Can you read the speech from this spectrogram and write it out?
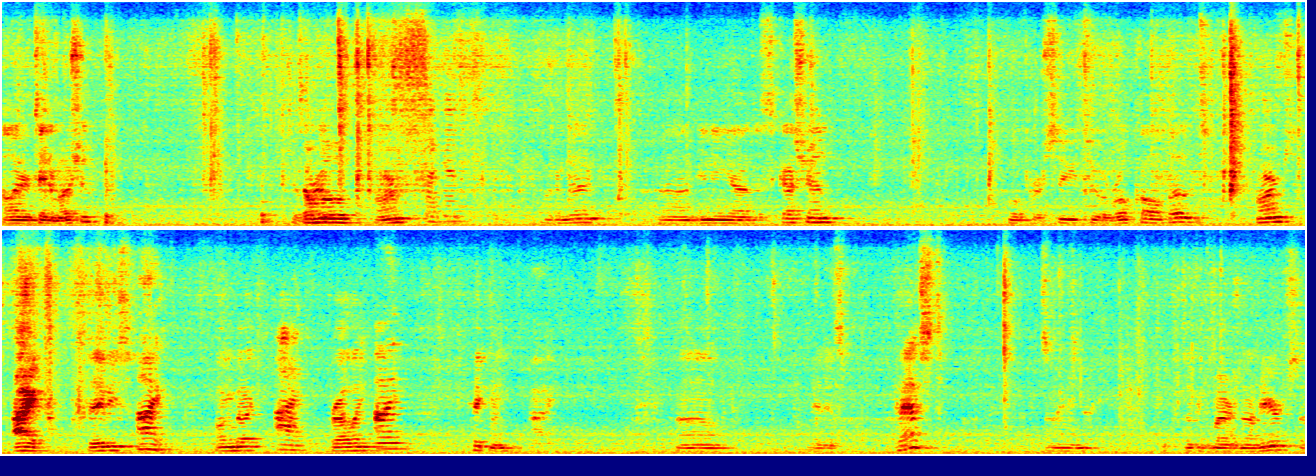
I'll entertain a motion. So moved. Arms? Second. Welcome back. Uh, any, uh, discussion? We'll proceed to a roll call vote. Arms? Aye. Davies? Aye. Augenbeck? Aye. Crowley? Aye. Hickman? Aye. Um, it is passed. Um, Lucas Meyer's not here, so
